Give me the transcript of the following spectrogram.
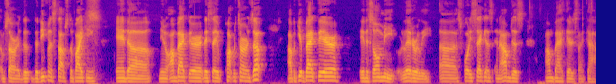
I'm sorry, the, the defense stops the Vikings, and uh, you know I'm back there. They say punt returns up. I would get back there, and it's on me, literally. Uh, it's 40 seconds, and I'm just I'm back there, It's like God,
